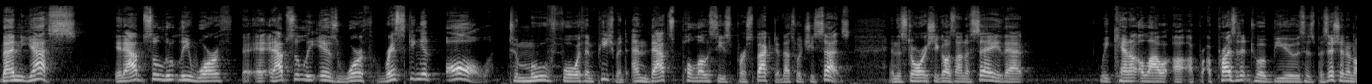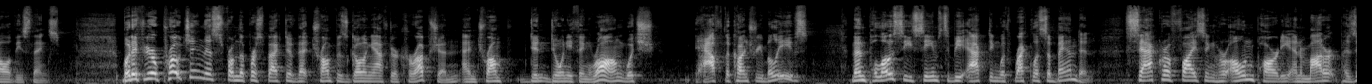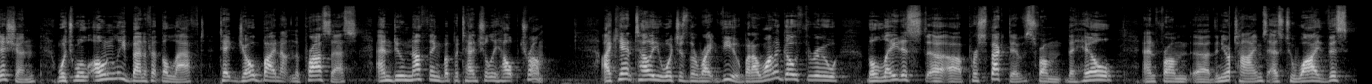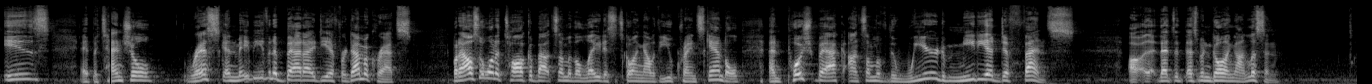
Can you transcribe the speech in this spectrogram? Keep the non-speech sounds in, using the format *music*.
then yes, it absolutely worth it absolutely is worth risking it all to move forward with impeachment. And that's Pelosi's perspective. That's what she says. In the story, she goes on to say that we cannot allow a, a, president to abuse his position and all of these things. But if you're approaching this from the perspective that Trump is going after corruption and Trump didn't do anything wrong, which half the country believes, then Pelosi seems to be acting with reckless abandon, sacrificing her own party and a moderate position, which will only benefit the left, take Joe Biden out in the process, and do nothing but potentially help Trump. I can't tell you which is the right view, but I want to go through the latest uh, uh, perspectives from The Hill and from uh, the New York Times as to why this is a potential risk and maybe even a bad idea for Democrats. But I also want to talk about some of the latest that's going on with the Ukraine scandal and push back on some of the weird media defense uh, that, that's been going on. Listen,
